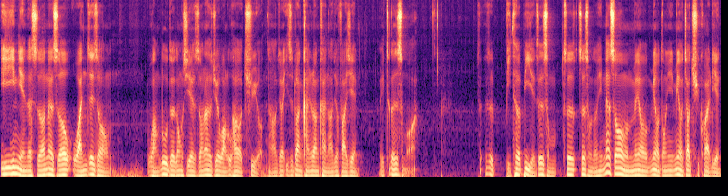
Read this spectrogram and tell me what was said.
一一年的时候，那时候玩这种。网络的东西的时候，那时候觉得网络好有趣哦，然后就一直乱看乱看，然后就发现，诶，这个是什么啊？这个是比特币，这是什么？这这是什么东西？那时候我们没有没有东西，没有叫区块链。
